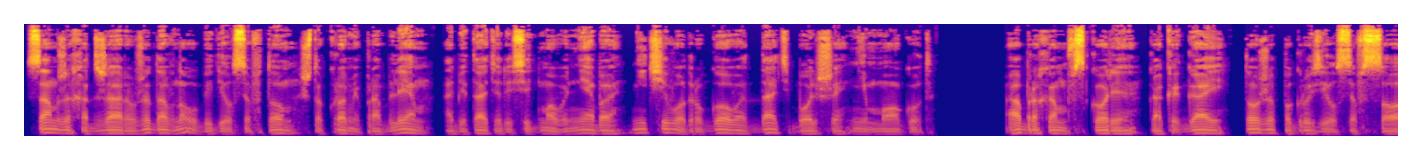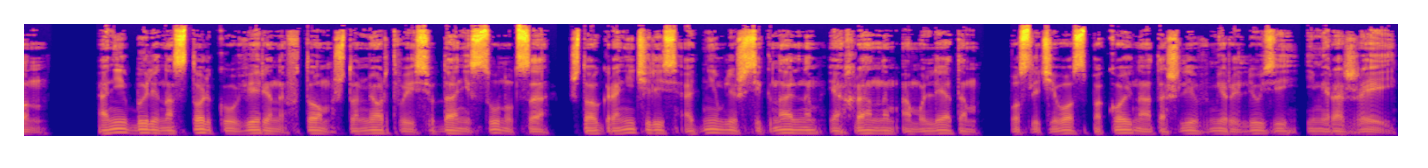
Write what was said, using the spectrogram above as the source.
Сам же Хаджар уже давно убедился в том, что кроме проблем обитатели седьмого неба ничего другого дать больше не могут. Абрахам вскоре, как и Гай, тоже погрузился в сон. Они были настолько уверены в том, что мертвые сюда не сунутся, что ограничились одним лишь сигнальным и охранным амулетом, после чего спокойно отошли в мир иллюзий и миражей.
